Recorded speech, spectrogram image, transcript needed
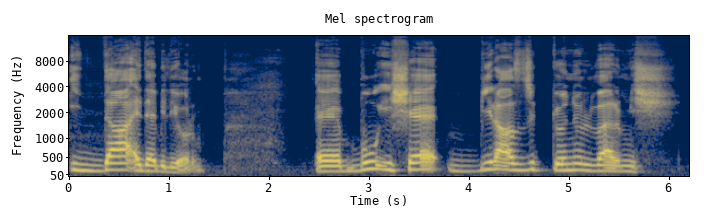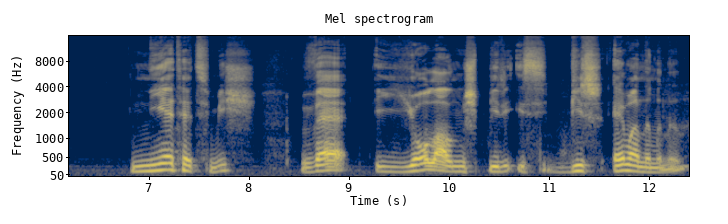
iddia edebiliyorum. Ee, bu işe birazcık gönül vermiş, niyet etmiş ve yol almış bir bir ev hanımının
